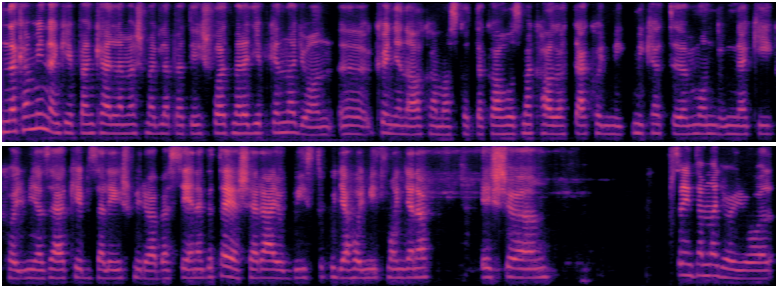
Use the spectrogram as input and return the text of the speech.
Nekem mindenképpen kellemes meglepetés volt, mert egyébként nagyon könnyen alkalmazkodtak ahhoz, meghallgatták, hogy mi, miket mondunk nekik, hogy mi az elképzelés, miről beszélnek, de teljesen rájuk bíztuk, ugye, hogy mit mondjanak, és szerintem nagyon jól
